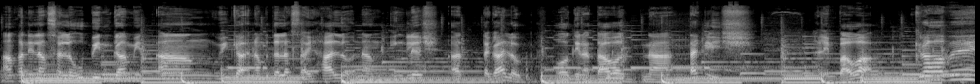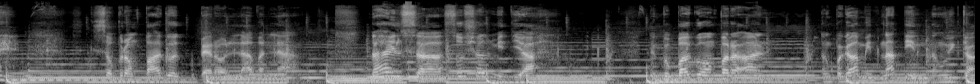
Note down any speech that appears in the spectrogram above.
ang kanilang saloobin gamit ang wika na madalas ay halo ng English at Tagalog o tinatawag na Taglish. Halimbawa, grabe! Sobrang pagod pero laban lang. Dahil sa social media, nagbabago ang paraan ng paggamit natin ng wika.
